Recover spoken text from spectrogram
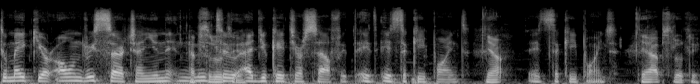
to make your own research and you ne- need to educate yourself it, it, it's the key point Yeah. It's the key point. Yeah, absolutely.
